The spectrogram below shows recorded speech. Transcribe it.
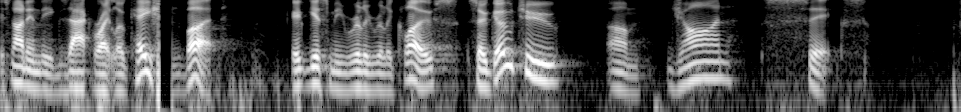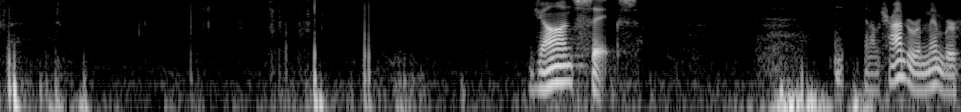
It's not in the exact right location, but it gets me really, really close. So go to um, John 6. John 6. And I'm trying to remember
